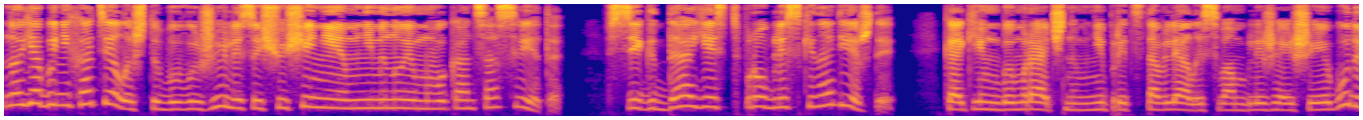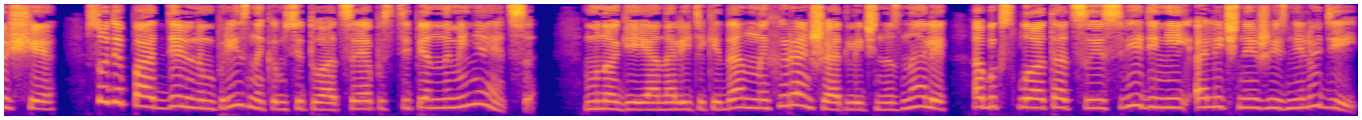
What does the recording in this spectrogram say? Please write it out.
но я бы не хотела, чтобы вы жили с ощущением неминуемого конца света. Всегда есть проблески надежды. Каким бы мрачным ни представлялось вам ближайшее будущее, судя по отдельным признакам, ситуация постепенно меняется. Многие аналитики данных и раньше отлично знали об эксплуатации сведений о личной жизни людей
